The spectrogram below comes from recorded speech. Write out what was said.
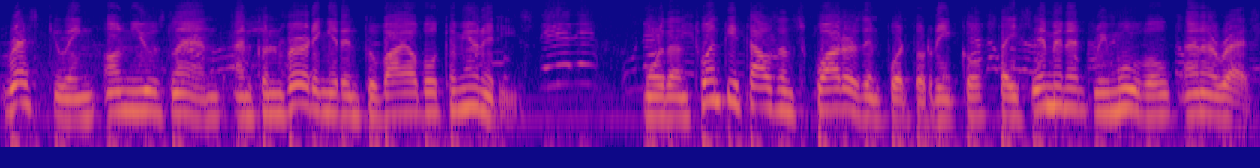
rescuing unused land and converting it into viable communities. More than 20,000 squatters in Puerto Rico face imminent removal and arrest.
